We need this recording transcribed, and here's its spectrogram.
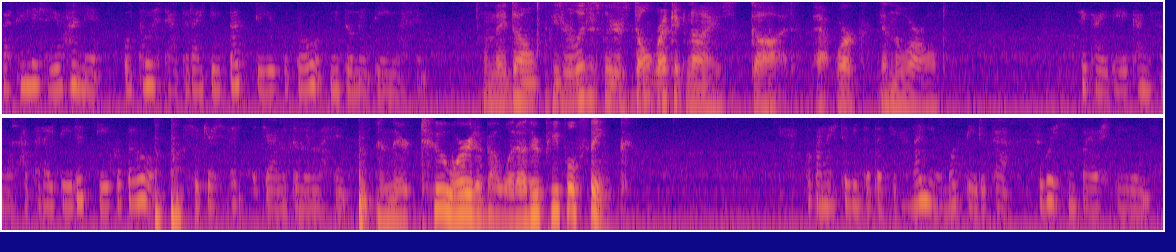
が洗礼者ヨハネを通して働いていたっていうことを認めていません And they don't, these religious leaders don't recognize God at work in the world. 世界で神様が働いているっていうことを宗教指導者たちは認めません And they're too worried about what other people think 他の人々たちが何を持っているかすごい心配をしているんです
